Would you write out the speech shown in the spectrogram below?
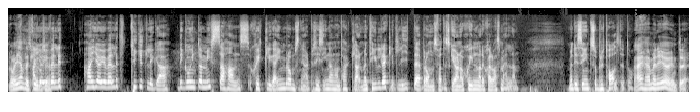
det var jävligt Han kul gör, att ju se. väldigt, han gör ju väldigt tydliga... Det går inte att missa hans skickliga inbromsningar precis innan han tacklar, men tillräckligt lite broms för att det ska göra någon skillnad i själva smällen. Men det ser inte så brutalt ut då. Nej, men det gör ju inte det.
